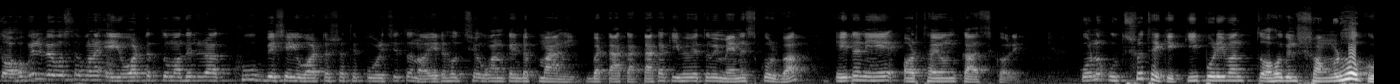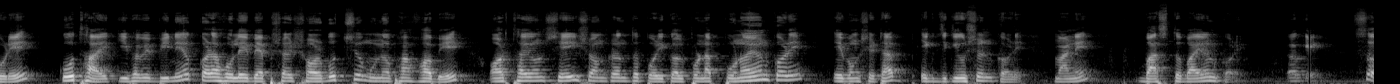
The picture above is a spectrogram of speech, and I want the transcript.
তহবিল ব্যবস্থাপনা এই ওয়ার্ডটা তোমাদেররা খুব বেশি এই ওয়ার্ডটার সাথে পরিচিত নয়। এটা হচ্ছে ওয়ান কাইন্ড অফ মানি বা টাকা। টাকা কীভাবে তুমি ম্যানেজ করবা এটা নিয়ে অর্থায়ন কাজ করে। কোনো উৎস থেকে কি পরিমাণ তহবিল সংগ্রহ করে, কোথায়, কীভাবে বিনিয়োগ করা হলে ব্যবসায় সর্বোচ্চ মুনাফা হবে অর্থায়ন সেই সংক্রান্ত পরিকল্পনা প্রণয়ন করে এবং সেটা এক্সিকিউশন করে মানে বাস্তবায়ন করে। ওকে সো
